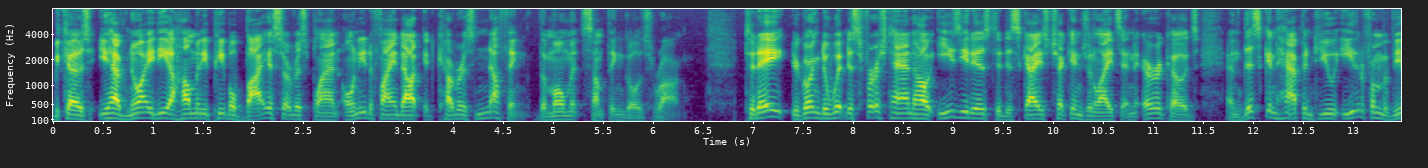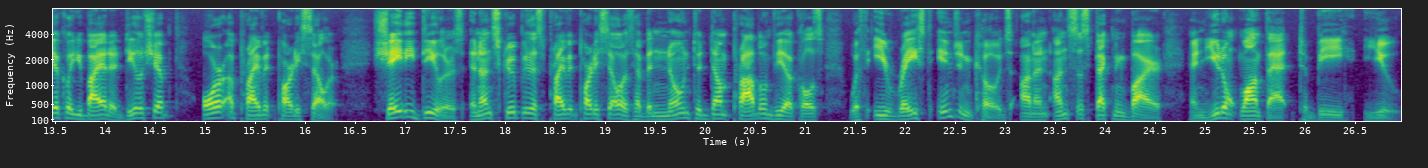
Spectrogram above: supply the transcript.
because you have no idea how many people buy a service plan only to find out it covers nothing the moment something goes wrong. Today, you're going to witness firsthand how easy it is to disguise check engine lights and error codes, and this can happen to you either from a vehicle you buy at a dealership or a private party seller. Shady dealers and unscrupulous private party sellers have been known to dump problem vehicles with erased engine codes on an unsuspecting buyer, and you don't want that to be you.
